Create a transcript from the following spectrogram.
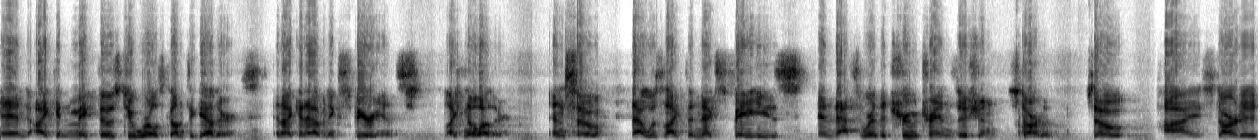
and i can make those two worlds come together and i can have an experience like no other. And so that was like the next phase and that's where the true transition started. So i started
